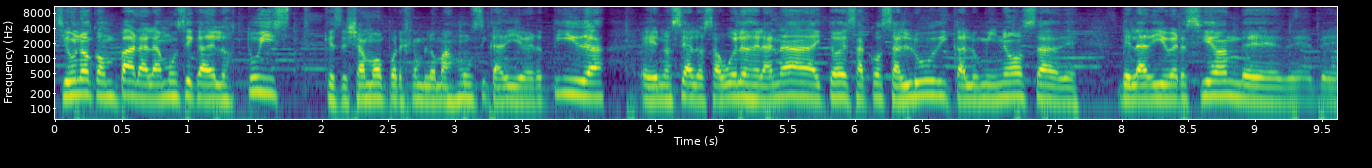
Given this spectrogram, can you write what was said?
si uno compara la música de los Twist, que se llamó, por ejemplo, más música divertida, eh, no sé, a los abuelos de la nada y toda esa cosa lúdica, luminosa de, de la diversión, de, de- de-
